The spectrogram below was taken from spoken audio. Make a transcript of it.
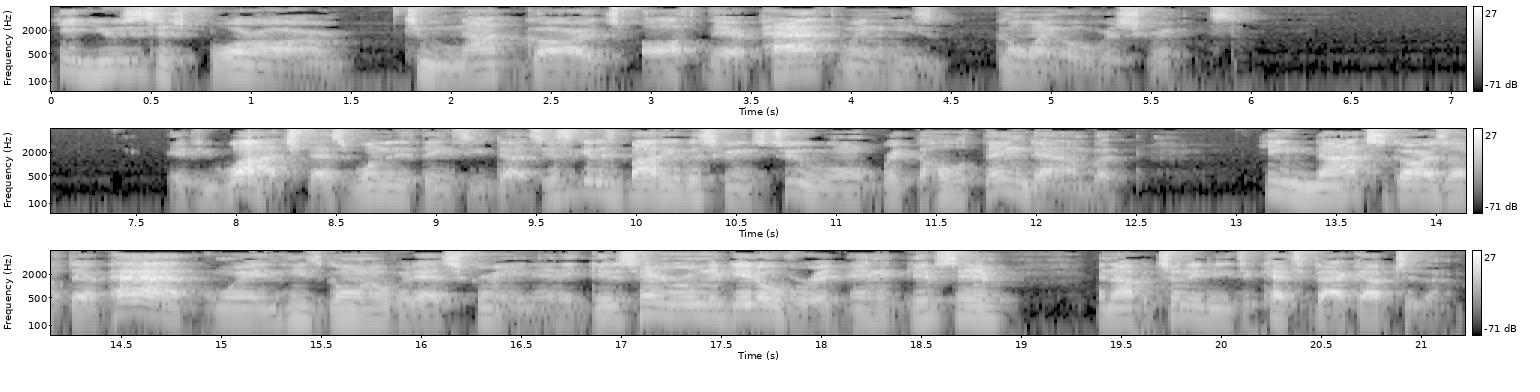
he uses his forearm to knock guards off their path when he's going over screens. If you watch, that's one of the things he does. He has to get his body over screens too. We won't break the whole thing down, but he knocks guards off that path when he's going over that screen. And it gives him room to get over it and it gives him an opportunity to catch back up to them.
